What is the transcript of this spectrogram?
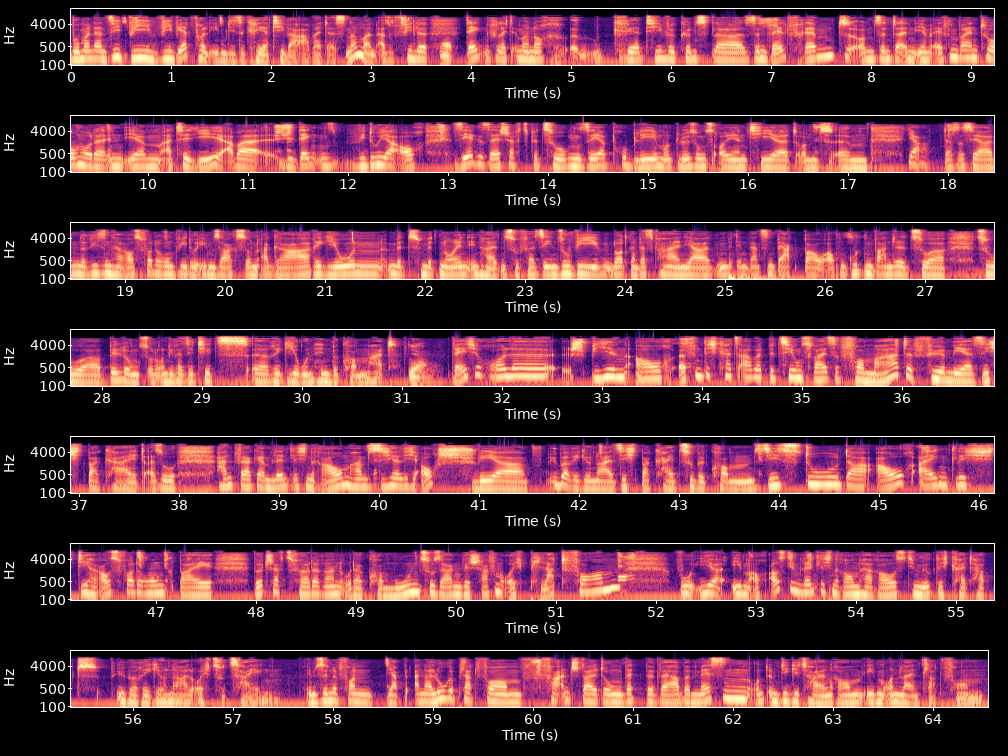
wo man dann sieht, wie, wie wertvoll eben diese kreative Arbeit ist. Ne? Man, also viele ja. denken vielleicht immer noch, ähm, kreative Künstler sind weltfremd und sind da in ihrem Elfenbeinturm oder in ihrem Atelier, aber die denken, wie du ja auch, sehr gesellschaftsbezogen, sehr problem- und lösungsorientiert und ähm, ja, das ist ja eine Riesenherausforderung, wie du eben sagst, so eine Agrarregion mit, mit neuen Inhalten zu versehen, so wie Nordrhein-Westfalen ja mit dem ganzen Bergbau auch einen guten Wandel zur, zur Bildungs- und Universitätsregion Region hinbekommen hat. Ja. Welche Rolle spielen auch Öffentlichkeitsarbeit beziehungsweise Formate für mehr Sichtbarkeit? Also Handwerker im ländlichen Raum haben es sicherlich auch schwer, überregional Sichtbarkeit zu bekommen. Siehst du da auch eigentlich die Herausforderung bei Wirtschaftsförderern oder Kommunen zu sagen, wir schaffen euch Plattformen, wo ihr eben auch aus dem ländlichen Raum heraus die Möglichkeit habt, überregional euch zu zeigen? Im Sinne von ja, analoge Plattformen, Veranstaltungen, Wettbewerbe, Messen und im digitalen Raum eben Online-Plattformen?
